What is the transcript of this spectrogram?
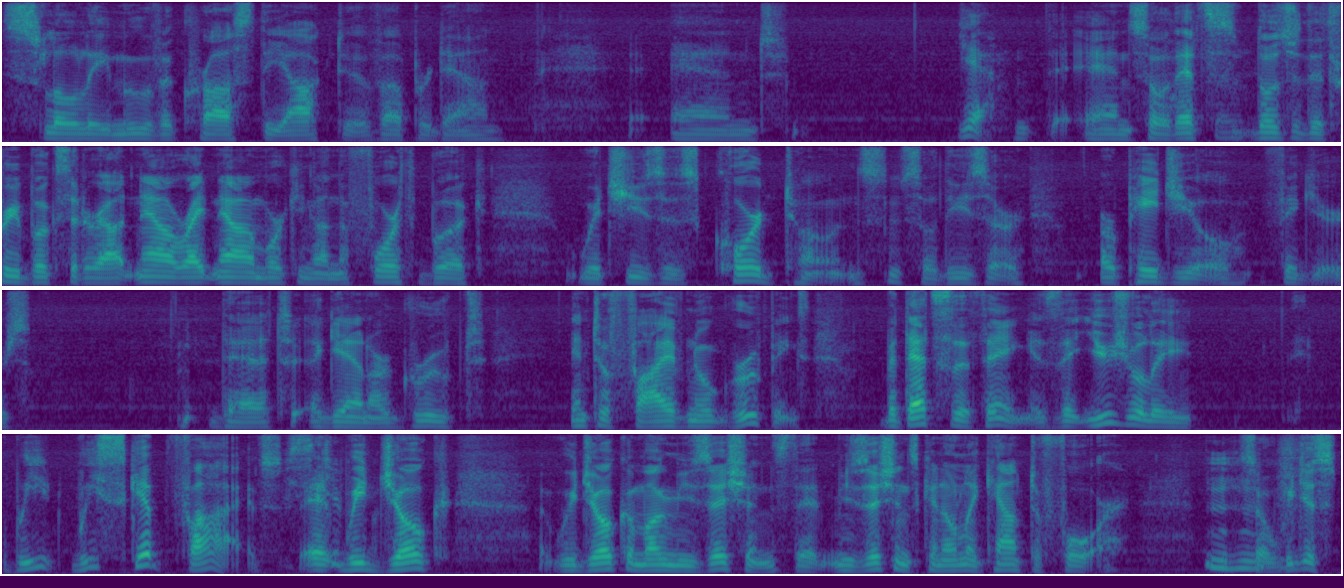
slowly move across the octave up or down. And yeah, and so that's those are the three books that are out now. Right now, I'm working on the fourth book, which uses chord tones. So these are arpeggio figures that, again, are grouped into five note groupings. but that's the thing is that usually we we skip fives. We skip we joke we joke among musicians that musicians can only count to 4 Mm-hmm. So we just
